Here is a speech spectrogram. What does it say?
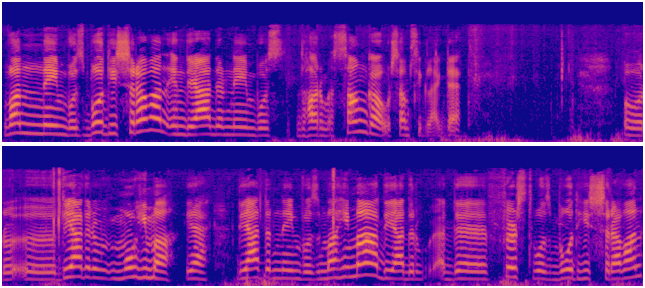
One name was bodhisaravan and the other name was Dharma Sangha or something like that or uh, the other Mohima, yeah. The other name was Mahima. The other, the first was Bodhisattva,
